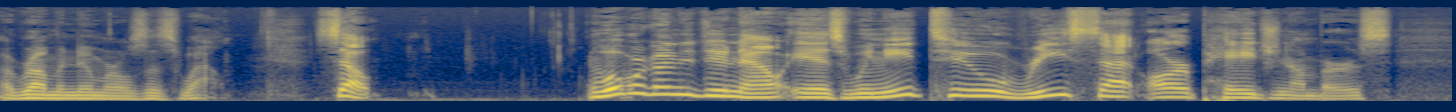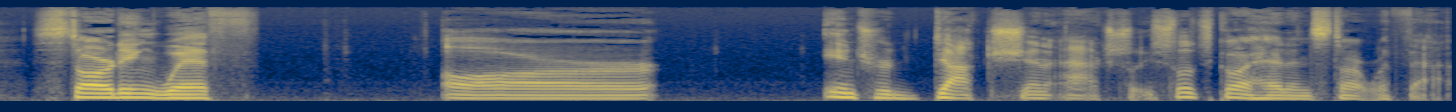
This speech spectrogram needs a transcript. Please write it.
uh, Roman numerals as well. So what we're going to do now is we need to reset our page numbers starting with our introduction actually. So let's go ahead and start with that.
